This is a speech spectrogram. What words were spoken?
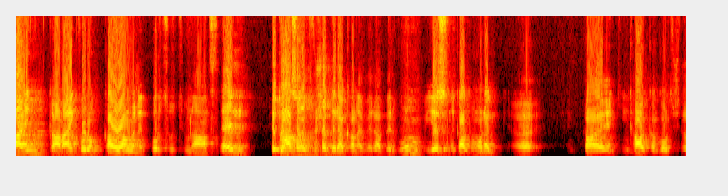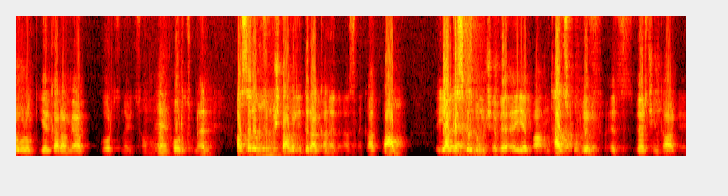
այն կանայք, որոնք կարողանում են այդ փորձությունը անցնել, հետո հասարակությունը շատ դրական է վերաբերվում։ Ես նկատում օրինակ կա այնքին քաղաքական գործիչներ, որոնք երկարամյա գործունեություն ունեն, փորձ ունեն, հասարակությունը միշտ ավելի դրական է նրանց նկատմամբ։ Իհարկե սկզբում չէ, եւ ընթացքում եւ այս վերջին տարիներին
